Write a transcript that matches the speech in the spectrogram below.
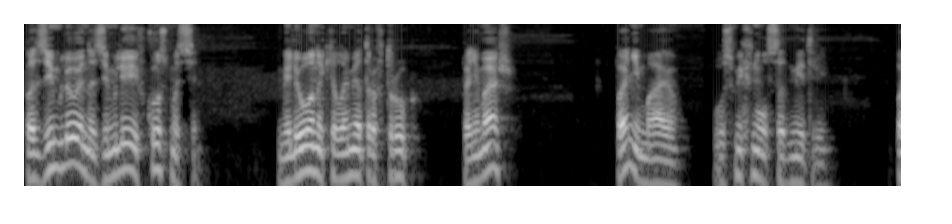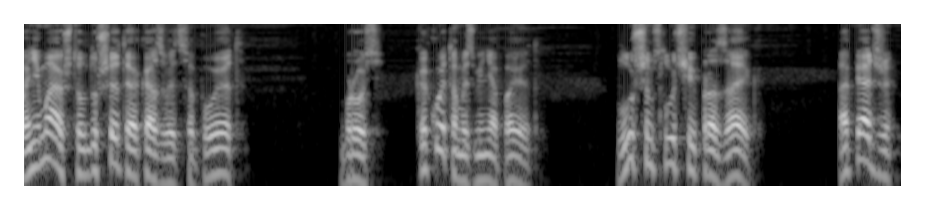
Под землей, на земле и в космосе. Миллионы километров труб. Понимаешь? Понимаю, усмехнулся Дмитрий. Понимаю, что в душе ты, оказывается, поэт. Брось, какой там из меня поэт? В лучшем случае прозаик. Опять же,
